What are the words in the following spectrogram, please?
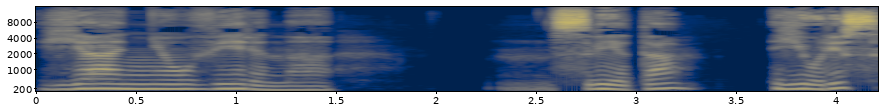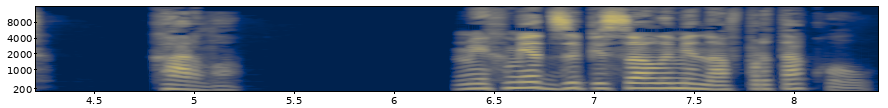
«Я не уверена. Света, Юрис, Карло». Мехмед записал имена в протокол.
